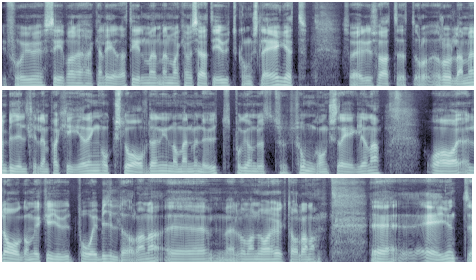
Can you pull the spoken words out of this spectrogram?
vi får ju se vad det här kan leda till, men, men man kan väl säga att i utgångsläget så är det ju så att, att rulla med en bil till en parkering och slå av den inom en minut på grund av tomgångsreglerna och ha lagom mycket ljud på i bildörrarna, eh, eller vad man nu har högtalarna, eh, är ju inte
